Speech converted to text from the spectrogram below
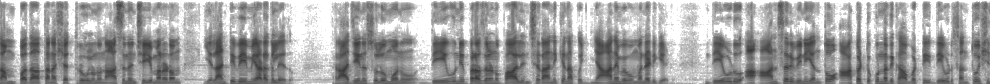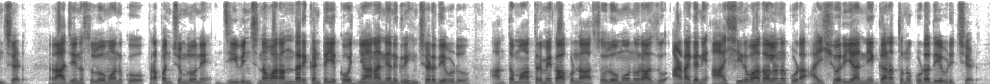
సంపద తన శత్రువులను నాశనం చేయమనడం ఇలాంటివేమీ అడగలేదు. రాజైన సులోమోను దేవుని ప్రజలను పాలించడానికి నాకు జ్ఞానం ఇవ్వమని అడిగాడు. దేవుడు ఆ ఆన్సర్ విని ఎంతో ఆకట్టుకున్నది కాబట్టి దేవుడు సంతోషించాడు. రాజైన సులోమానుకు ప్రపంచంలోనే జీవించిన వారందరికంటే ఎక్కువ జ్ఞానాన్ని అనుగ్రహించాడు దేవుడు. అంత మాత్రమే కాకుండా సొలోమోను రాజు అడగని ఆశీర్వాదాలను కూడా ఐశ్వర్యాన్ని ఘనతను కూడా దేవుడిచ్చాడు.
